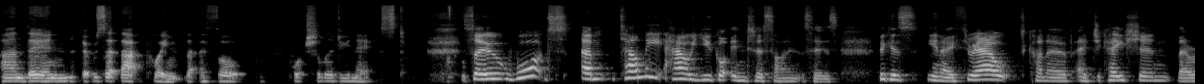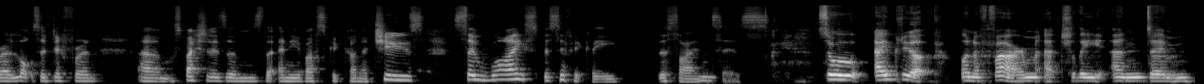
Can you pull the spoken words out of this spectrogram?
And then it was at that point that I thought, what shall I do next? So what um tell me how you got into sciences because you know throughout kind of education there are lots of different um, specialisms that any of us could kind of choose so why specifically the mm. sciences so i grew up on a farm actually and um,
